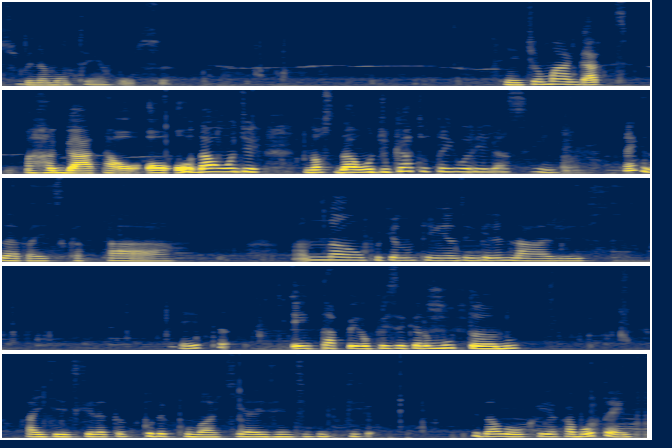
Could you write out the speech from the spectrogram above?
subir na montanha russa. Gente, é uma gata. Uma gata, ó, ó, da onde. Nossa, da onde gato tem orelha assim? Será que dá pra escapar? Ah, não, porque não tem as engrenagens. Eita. Eita, pega, eu pensei que era um mutano. Ai, gente, queria tanto poder pular aí a gente fica. Vida louca e acabou o tempo.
